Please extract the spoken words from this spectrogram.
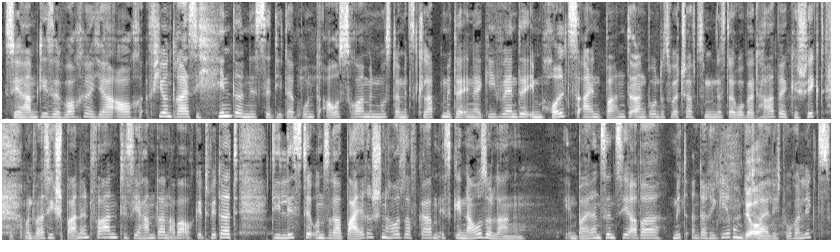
Sie haben diese Woche ja auch 34 Hindernisse, die der Bund ausräumen muss, damit es klappt mit der Energiewende, im Holzeinband an Bundeswirtschaftsminister Robert Habeck geschickt. Und was ich spannend fand, Sie haben dann aber auch getwittert, die Liste unserer bayerischen Hausaufgaben ist genauso lang. In Bayern sind Sie aber mit an der Regierung ja. beteiligt. Woran liegt es?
